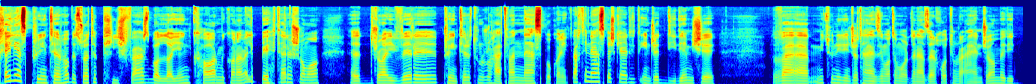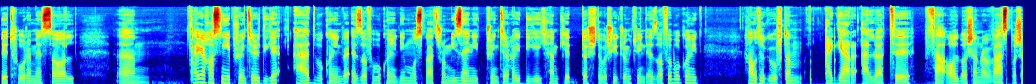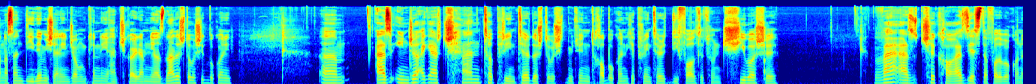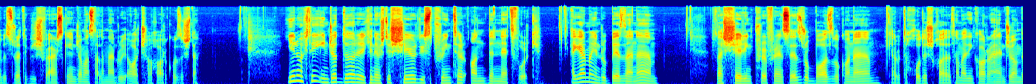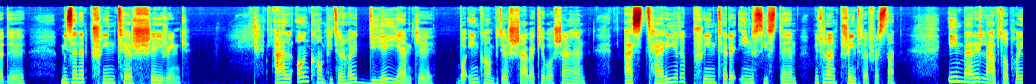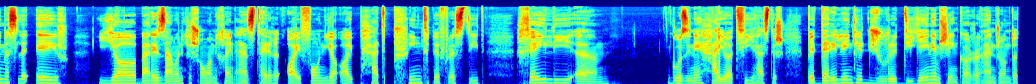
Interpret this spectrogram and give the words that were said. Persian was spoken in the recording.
خیلی از پرینترها به صورت پیشفرض با Lion کار می‌کنن ولی بهتره شما درایور پرینترتون رو حتما نصب بکنید. وقتی نصبش کردید اینجا دیده میشه و می‌تونید اینجا تنظیمات مورد نظر خودتون رو انجام بدید. به طور مثال اگر خواستین یه پرینتر دیگه add بکنید و اضافه بکنید این مثبت رو می‌زنید. پرینترهای دیگه هم که داشته باشید رو می‌تونید اضافه بکنید. همونطور که گفتم اگر البته فعال باشن و وصل باشن اصلا دیده میشن اینجا ممکنه یه همچین کاری هم نیاز نداشته باشید بکنید. از اینجا اگر چند تا پرینتر داشته باشید می‌تونید انتخاب بکنید که پرینتر default تون چی باشه و از چه کاغذی استفاده بکنه به صورت پیشفرض که اینجا مثلا من روی A4 گذاشتم. یه نکته اینجا داره که نوشته share this printer on the network اگر من این رو بزنم و sharing preferences رو باز بکنم که البته خودش هم باید این کار رو انجام بده. می‌زنه printer sharing الان کامپیوترهای دیگه ای هم که با این کامپیوتر شبکه باشن از طریق پرینتر این سیستم می‌تونن پرینت بفرستن. این برای لپتاپ هایی مثل Air یا برای زمانی که شما می‌خواین از طریق آیفون یا iPad پرینت بفرستید خیلی گزینه حیاتی هستش به دلیل اینکه جور دیگه ای نمیشه این کار رو انجام داد.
